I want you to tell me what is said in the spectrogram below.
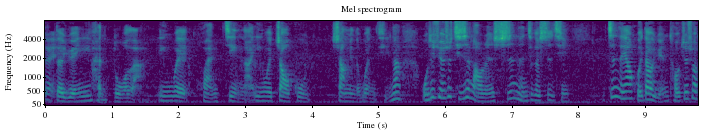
对的原因很多啦，因为环境啊，因为照顾上面的问题。那我就觉得说，其实老人失能这个事情，真的要回到源头，就是说，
